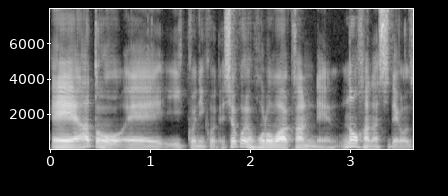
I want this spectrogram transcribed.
えあと、え1個2個でしょ？これフォロワー関連の話でございます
